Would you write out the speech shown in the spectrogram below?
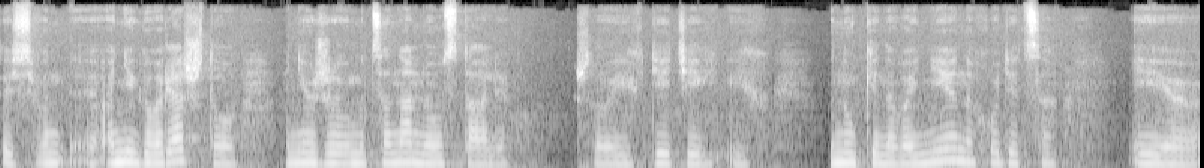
то есть вон- э, они говорят, что они уже эмоционально устали, что их дети, их внуки на войне находятся и э,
